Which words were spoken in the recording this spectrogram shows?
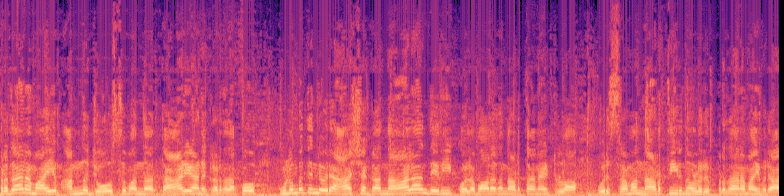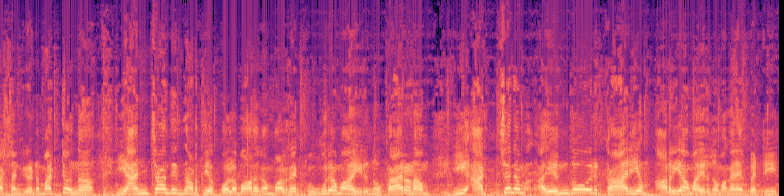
പ്രധാനമായും അന്ന് ജോസ് വന്ന് താഴെയാണ് കിടന്നത്. അപ്പോൾ കുടുംബത്തിന്റെ ഒരു ആശങ്ക നാലാം തീയതി കൊലപാതകം നടത്താനായിട്ടുള്ള ഒരു ശ്രമം നടത്തിയിരുന്നുള്ള ഒരു പ്രധാനമായും ഒരു ആശങ്കയുണ്ട്. മറ്റൊന്ന് ഈ അഞ്ചാം തീയതി നടത്തിയ കൊലപാതകം വളരെ ക്രൂരമായിരുന്നു. കാരണം ഈ അച്ഛനും എന്തോ ഒരു കാര്യം അറിയാമായിരുന്നു മകനെ പറ്റി.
